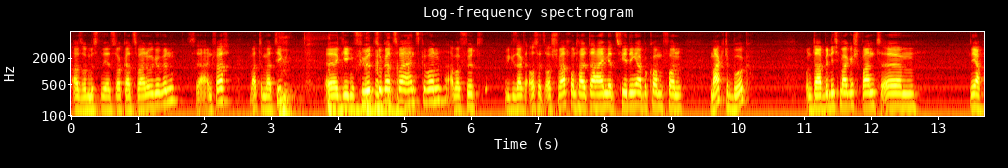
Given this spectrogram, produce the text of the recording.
Also müssten wir jetzt locker 2-0 gewinnen. Sehr einfach. Mathematik. äh, gegen Fürth sogar 2-1 gewonnen. Aber Fürth wie gesagt, auswärts auch schwach und halt daheim jetzt vier Dinger bekommen von Magdeburg. Und da bin ich mal gespannt, ähm, ja,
